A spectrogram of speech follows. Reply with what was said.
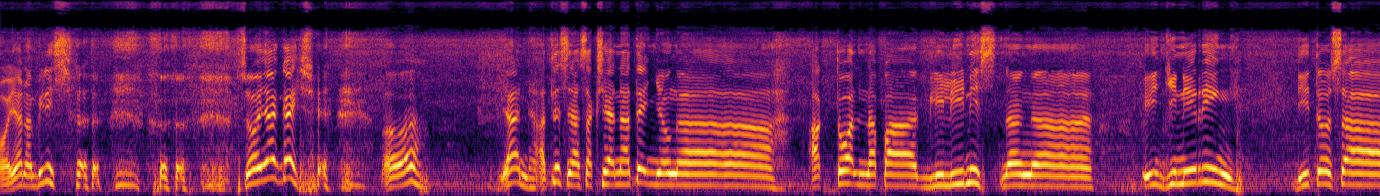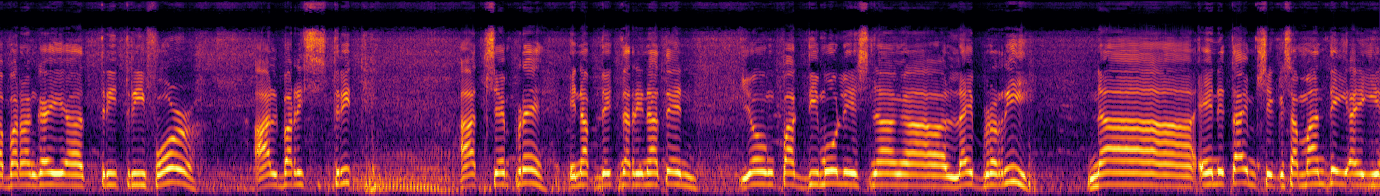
O yan, ang bilis. so yan guys. Oo. Yan, at least nasaksihan natin yung ah, actual na paglilinis ng ah, engineering dito sa barangay ah, 334 Alvarez Street. At siyempre, in-update na rin natin yung pag-demolish ng ah, library na anytime sa Monday ay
